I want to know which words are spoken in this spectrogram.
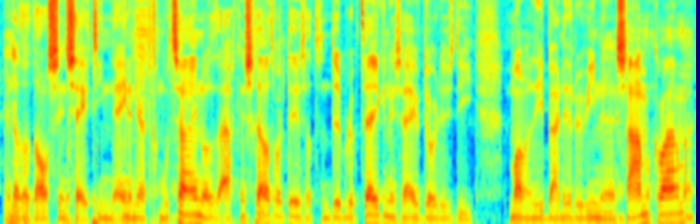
En dat het al sinds 1731 moet zijn, dat het eigenlijk een scheldwoord is, dat het een dubbele betekenis heeft door dus die mannen die bij de ruïne samenkwamen.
